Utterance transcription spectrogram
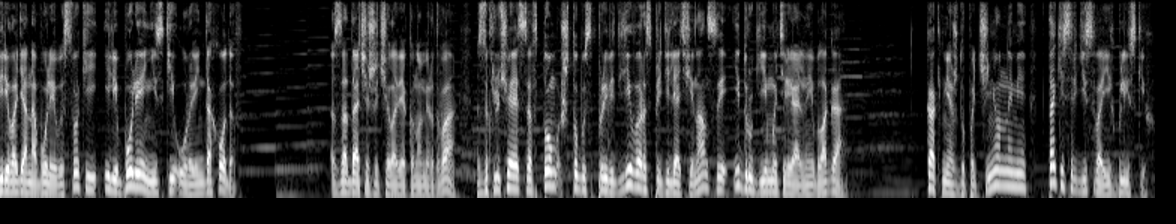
переводя на более высокий или более низкий уровень доходов. Задача же человека номер два заключается в том, чтобы справедливо распределять финансы и другие материальные блага, как между подчиненными, так и среди своих близких.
